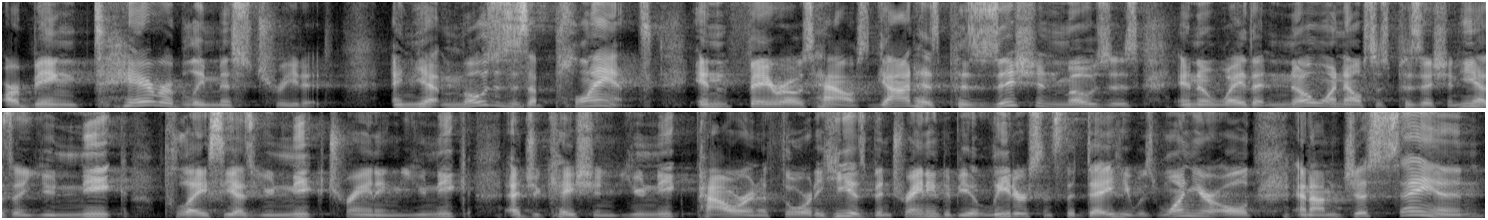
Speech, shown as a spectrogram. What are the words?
are being terribly mistreated. And yet, Moses is a plant in Pharaoh's house. God has positioned Moses in a way that no one else is positioned. He has a unique place, he has unique training, unique education, unique power and authority. He has been training to be a leader since the day he was one year old. And I'm just saying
